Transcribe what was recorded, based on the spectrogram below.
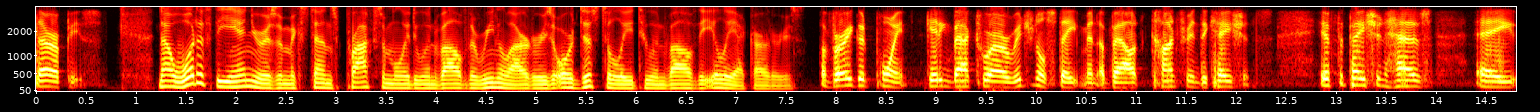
therapies. Now, what if the aneurysm extends proximally to involve the renal arteries or distally to involve the iliac arteries? A very good point. Getting back to our original statement about contraindications. If the patient has a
